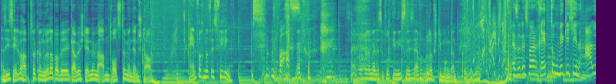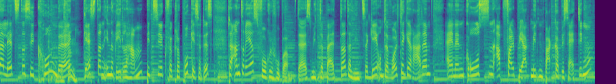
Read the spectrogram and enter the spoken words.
Also ich selber habe zwar keinen Urlaub, aber ich glaube, ich stelle mich am Abend trotzdem in den Stau. Einfach nur fürs Feeling. Was? Einfach wenn wir das ein bisschen genießen, das ist einfach Urlaubsstimmung dann. Also das war Rettung wirklich in allerletzter Sekunde. Denn? Gestern in Redelham, Bezirk für Klopruck ist er das, der Andreas Vogelhuber. Der ist Mitarbeiter der Linz AG und der wollte gerade einen großen Abfallberg mit dem Bagger beseitigen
